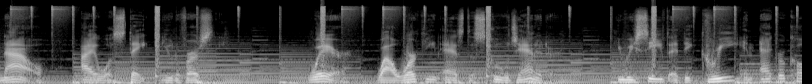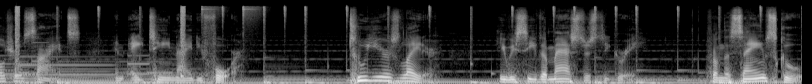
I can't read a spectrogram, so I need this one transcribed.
now Iowa State University, where, while working as the school janitor, he received a degree in agricultural science in 1894. Two years later, he received a master's degree from the same school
